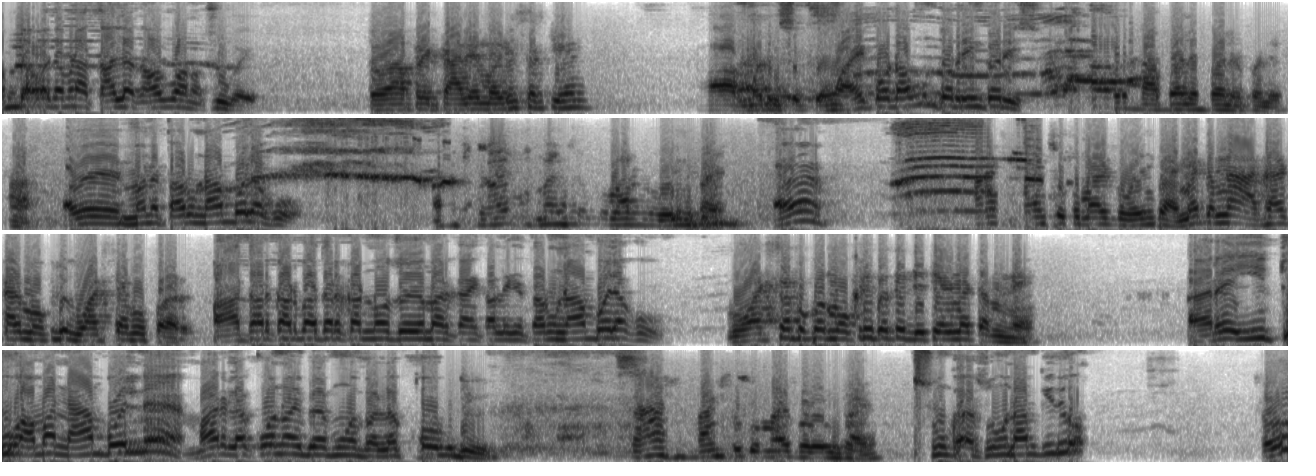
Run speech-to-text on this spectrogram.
અમદાવાદ હમણાં કાલે આવવાનો છું ભાઈ. તો આપણે કાલે મળી શકીએ? હા મળી શકીએ. હું હાઈકોર્ટ આવું તો રિંગ કરીશ. હા ભલે ભલે ભલે. હા. હવે મને તારું નામ બોલાવો. કુમાર ગોવિંદભાઈ. હા હા, કુમાર ગોવિંદભાઈ. મેં તમને આધાર કાર્ડ મોકલ્યું વોટ્સએપ ઉપર. આધાર કાર્ડ બાધાર કાર્ડ નો જોઈએ મારે કાંઈ. કાલે તારું નામ બોલ્યા કહું વોટ્સએપ ઉપર મોકલી બધી ડિટેલ મેં તમને. અરે ઈ તું આમાં નામ બોલ ને. મારે લખવાનો બે હું લખતો બધું. કુમાર ગોવિંદભાઈ. શું શું નામ કીધું? શું?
